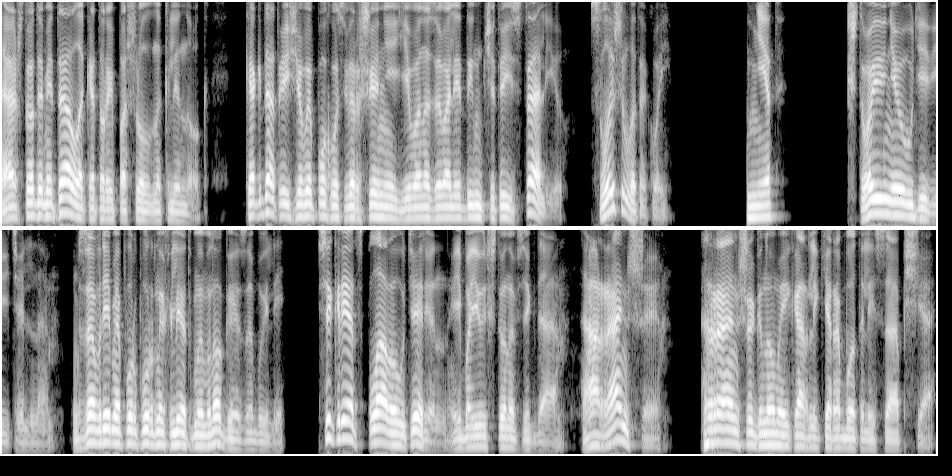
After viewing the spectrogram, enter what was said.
А что до металла, который пошел на клинок? Когда-то еще в эпоху свершений его называли дымчатой сталью. Слышал о такой? Нет. Что и неудивительно. За время пурпурных лет мы многое забыли. Секрет сплава утерян, и боюсь, что навсегда. А раньше... Раньше гномы и карлики работали сообща.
